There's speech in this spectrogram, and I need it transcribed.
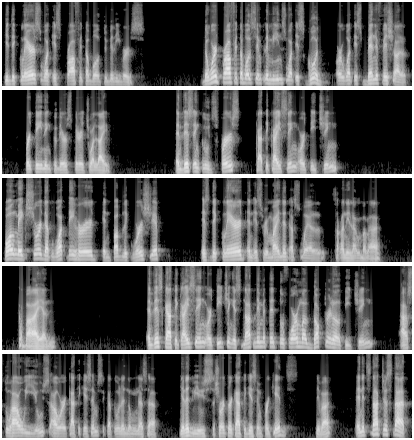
he declares what is profitable to believers. The word profitable simply means what is good or what is beneficial pertaining to their spiritual life. And this includes first, catechizing or teaching. Paul makes sure that what they heard in public worship is declared and is reminded as well sa kanilang mga kabayan. And this catechizing or teaching is not limited to formal doctrinal teaching as to how we use our catechisms. Katulad nung nasa gilid, we use shorter catechism for kids. Di ba? And it's not just that.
